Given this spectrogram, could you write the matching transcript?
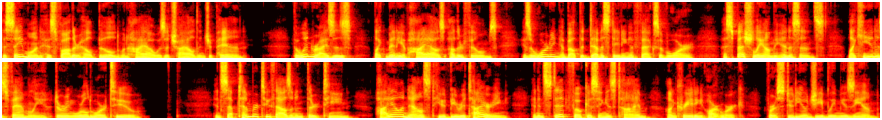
the same one his father helped build when Hayao was a child in Japan. The Wind Rises like many of Hayao's other films, is a warning about the devastating effects of war, especially on the innocents, like he and his family during World War II. In September 2013, Hayao announced he would be retiring and instead focusing his time on creating artwork for a Studio Ghibli museum.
